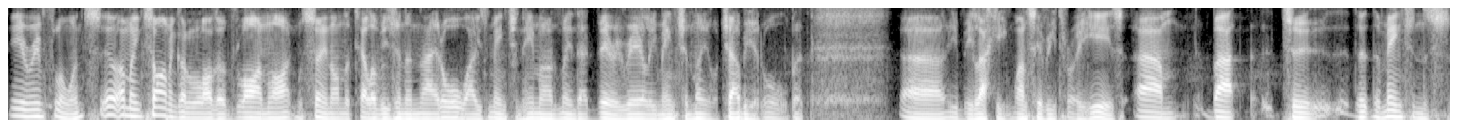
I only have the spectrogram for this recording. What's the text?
their influence. I mean, Simon got a lot of limelight and was seen on the television, and they'd always mention him. I mean, they'd very rarely mention me or Chubby at all, but uh, you'd be lucky once every three years. Um, but to the, the mentions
